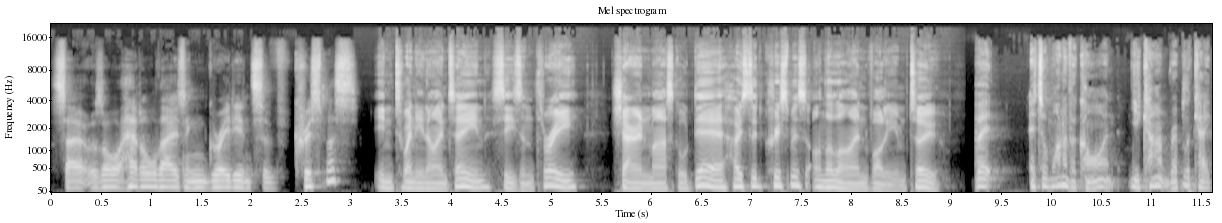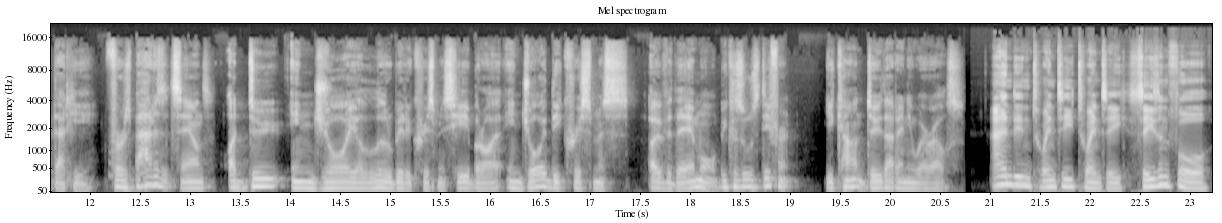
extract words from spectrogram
So it was all had all those ingredients of Christmas. In 2019, Season 3, Sharon Maskell Dare hosted Christmas on the Line Volume 2. But it's a one of a kind. You can't replicate that here. For as bad as it sounds, I do enjoy a little bit of Christmas here, but I enjoyed the Christmas over there more because it was different. You can't do that anywhere else. And in 2020, Season 4,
